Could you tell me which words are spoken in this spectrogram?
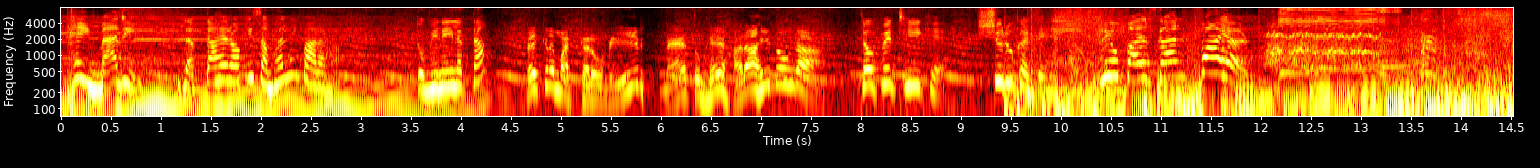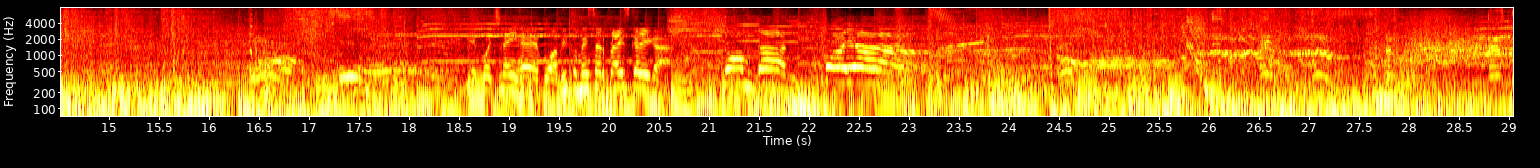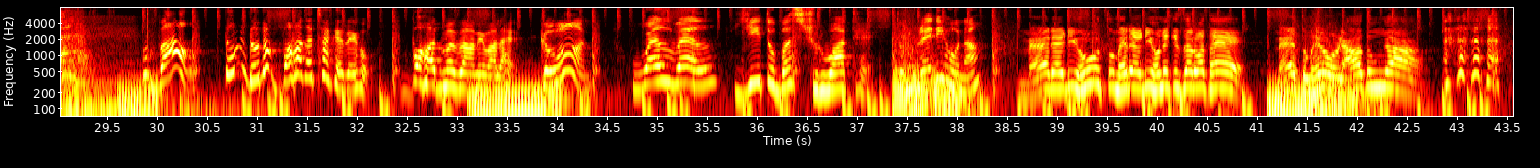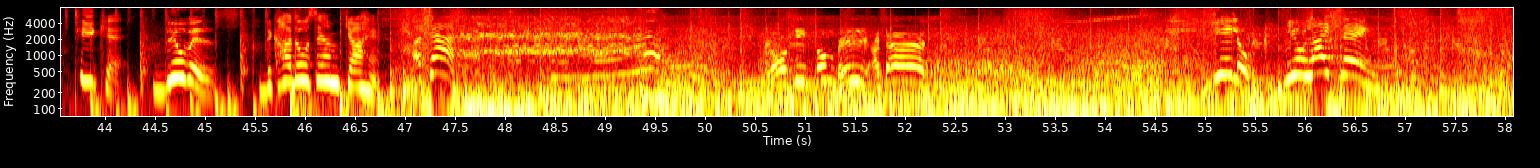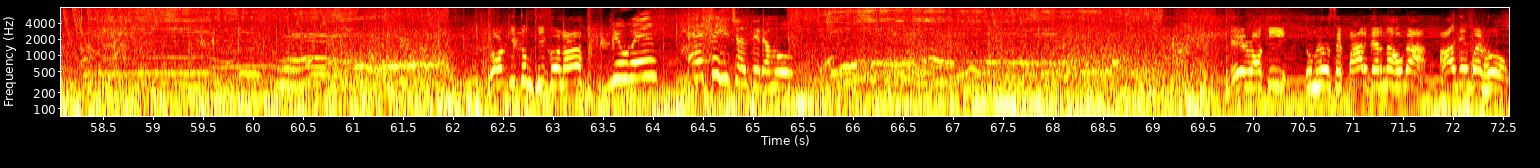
हे hey, मैडी लगता है रॉकी संभल नहीं पा रहा। तुम्हें नहीं लगता? फ़िक्र मत करो वीर। मैं तुम्हें हरा ही दूँगा। तो फिर ठीक है शुरू करते हैं। ब्लू पल्स गन फायर कुछ नहीं है वो अभी तुम्हें सरप्राइज़ करेगा। गन फायर वाओ तुम दोनों बहुत अच्छा कर रहे हो। बहुत मज़ा आने वाला है। गो ऑन वेल वेल ये तो बस शुरुआत है। तुम रेडी हो ना? मैं रेडी हूँ तुम्हें रेडी होने की ज़रूरत है। मैं तुम्हें उड़ा दूँगा। ठीक है। ब्लू विल दिखा दो उसे हम क्या हैं। अटैक रॉकी तुम भी अटैक ये लो ब्लू लाइटनिंग रॉकी तुम ठीक हो ना? ब्लू विल ऐसे ही चलते रहो। ए रॉकी तुम्हें उसे पार करना होगा। आगे बढ़ो।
